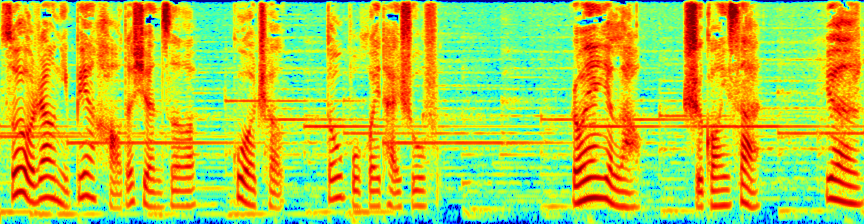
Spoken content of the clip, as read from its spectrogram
所有让你变好的选择过程都不会太舒服。容颜一老，时光一散，愿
